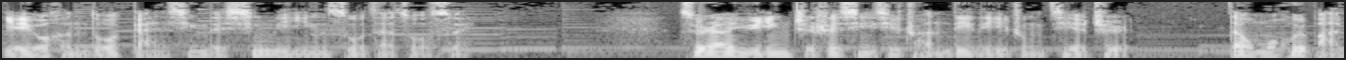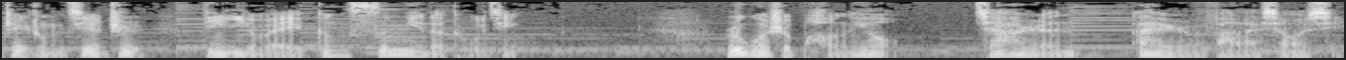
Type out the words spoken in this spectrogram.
也有很多感性的心理因素在作祟。虽然语音只是信息传递的一种介质，但我们会把这种介质定义为更私密的途径。如果是朋友、家人、爱人发来消息，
